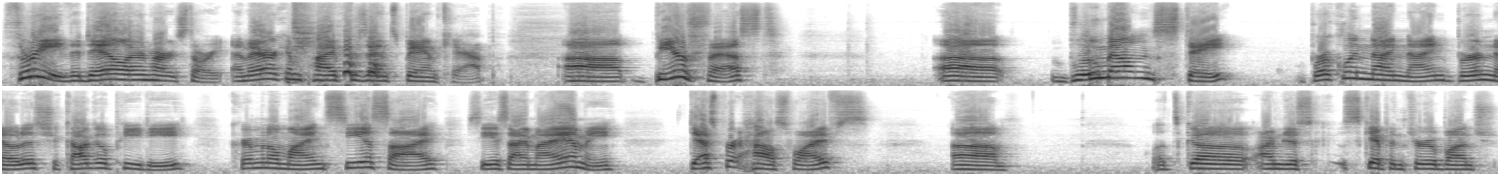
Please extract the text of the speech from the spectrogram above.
three, the Dale Earnhardt story. American Pie presents Band Camp. Uh, Beerfest. Uh, Blue Mountain State. Brooklyn Nine-Nine. Burn Notice. Chicago PD. Criminal Minds. CSI. CSI Miami. Desperate Housewives. Um, let's go. I'm just skipping through a bunch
